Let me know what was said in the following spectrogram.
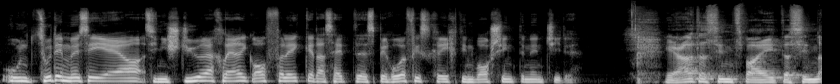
Und zudem müsse er seine Steuererklärung offenlegen. Das hat das Berufungsgericht in Washington entschieden. Ja, das sind zwei, das sind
